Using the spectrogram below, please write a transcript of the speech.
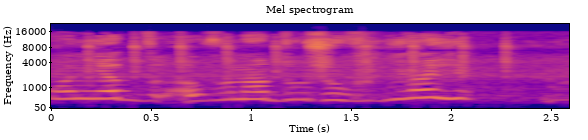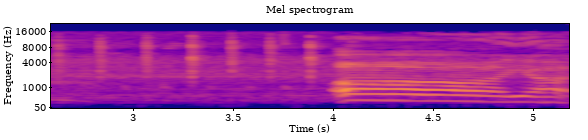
Вона, вона дуже воняє. А, я,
